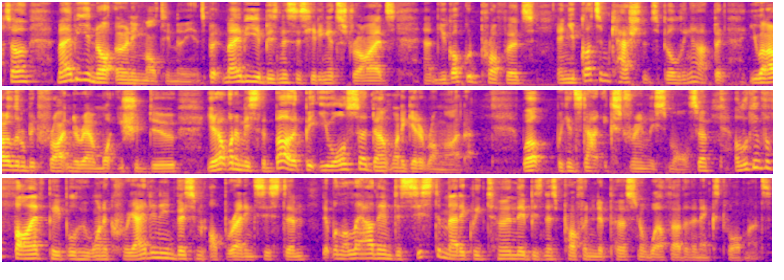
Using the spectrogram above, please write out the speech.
So maybe you're not earning multi millions, but maybe your business is hitting its strides, and you've got good profits, and you've got some cash that's building up, but you are a little bit frightened around what you should do. You don't want to miss the boat, but you also don't want to get it wrong either. Well, we can start extremely small. So I'm looking for five people who want to create an investment operating system that will allow them to systematically turn their business profit into personal wealth over the next 12 months.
